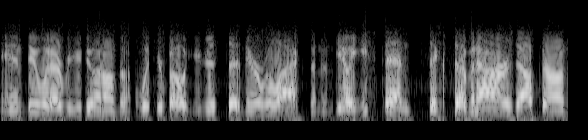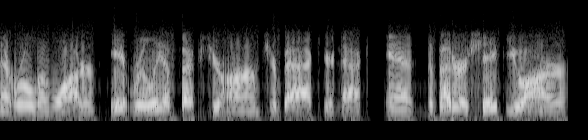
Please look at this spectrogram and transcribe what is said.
and do whatever you're doing on the with your boat, you're just sitting there relaxing. And you know, you spend six seven hours out there on that rolling water. It really affects your arms, your back, your neck, and the better shape you are,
